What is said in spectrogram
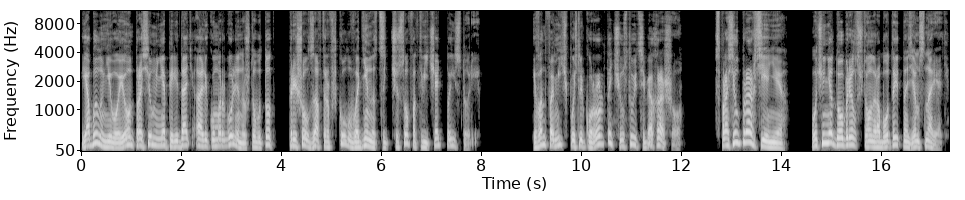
Я был у него, и он просил меня передать Алику Марголину, чтобы тот пришел завтра в школу в 11 часов отвечать по истории. Иван Фомич после курорта чувствует себя хорошо. Спросил про Арсения. Очень одобрил, что он работает на земснаряде.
